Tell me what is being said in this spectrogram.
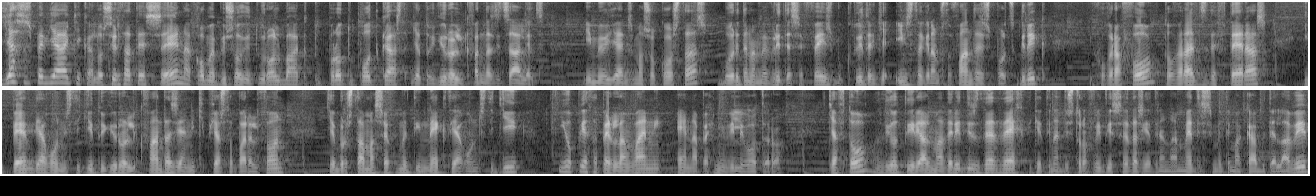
Γεια σας παιδιά και καλώς ήρθατε σε ένα ακόμα επεισόδιο του Rollback του πρώτου podcast για το EuroLeague Fantasy Challenge. Είμαι ο Γιάννης Μασοκώστας, μπορείτε να με βρείτε σε Facebook, Twitter και Instagram στο Fantasy Sports Greek. Ηχογραφώ το βράδυ της Δευτέρας, η πέμπτη αγωνιστική του EuroLeague Fantasy ανήκει πια στο παρελθόν και μπροστά μας έχουμε την έκτη αγωνιστική, η οποία θα περιλαμβάνει ένα παιχνίδι λιγότερο. Και αυτό διότι η Real Madrid δεν δέχτηκε την αντιστροφή της έδρας για την αναμέτρηση με τη Maccabi Tel Aviv,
